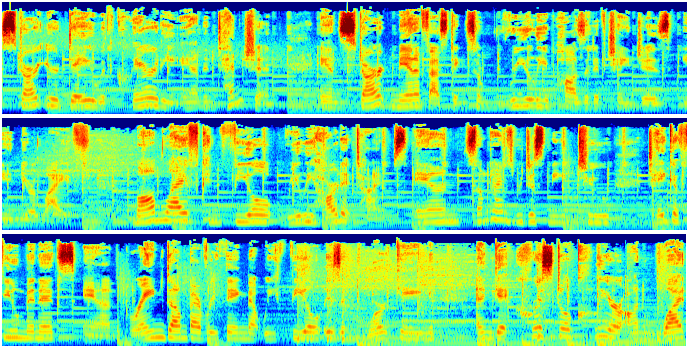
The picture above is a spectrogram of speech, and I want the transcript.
Start your day with clarity and intention and start manifesting some really positive changes in your life. Mom life can feel really hard at times, and sometimes we just need to take a few minutes and brain dump everything that we feel isn't working and get crystal clear on what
